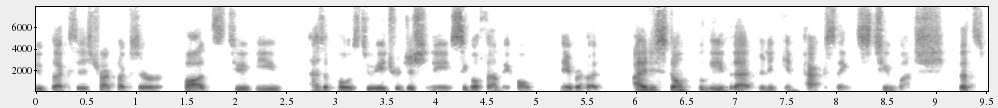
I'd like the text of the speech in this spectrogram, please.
duplexes, triplexes, or pods to be as opposed to a traditionally single family home neighborhood. I just don't believe that really impacts things too much. That's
